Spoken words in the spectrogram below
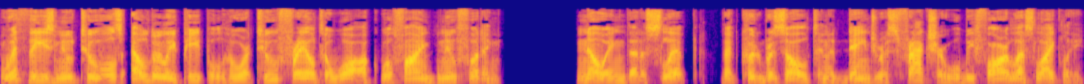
With these new tools, elderly people who are too frail to walk will find new footing, knowing that a slip that could result in a dangerous fracture will be far less likely.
